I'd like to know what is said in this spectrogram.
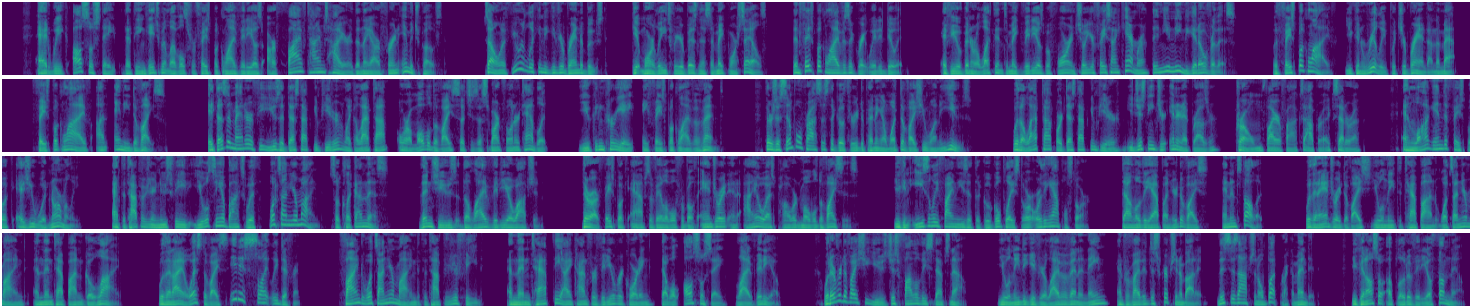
Adweek also state that the engagement levels for Facebook Live videos are five times higher than they are for an image post. So if you are looking to give your brand a boost, get more leads for your business and make more sales, then Facebook Live is a great way to do it. If you have been reluctant to make videos before and show your face on camera, then you need to get over this. With Facebook Live, you can really put your brand on the map. Facebook Live on any device. It doesn't matter if you use a desktop computer like a laptop or a mobile device such as a smartphone or tablet, you can create a Facebook Live event. There's a simple process to go through depending on what device you want to use. With a laptop or desktop computer, you just need your internet browser, Chrome, Firefox, Opera, etc., and log into Facebook as you would normally. At the top of your newsfeed, you will see a box with What's on your mind, so click on this. Then choose the live video option. There are Facebook apps available for both Android and iOS powered mobile devices. You can easily find these at the Google Play Store or the Apple Store. Download the app on your device and install it. With an Android device, you will need to tap on What's on your mind and then tap on Go Live. With an iOS device, it is slightly different. Find what's on your mind at the top of your feed and then tap the icon for video recording that will also say live video. Whatever device you use, just follow these steps now. You will need to give your live event a name and provide a description about it. This is optional but recommended. You can also upload a video thumbnail.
